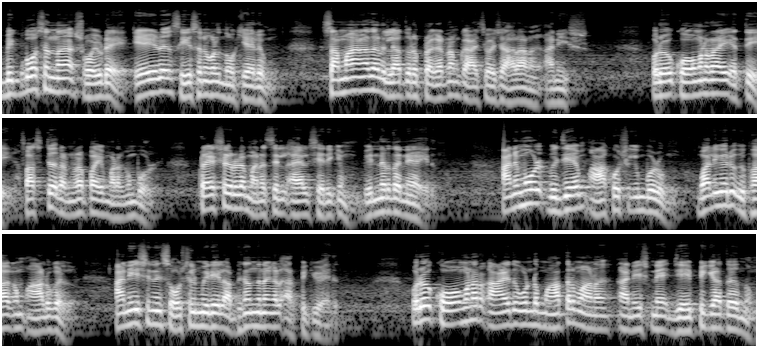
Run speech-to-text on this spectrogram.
ബിഗ് ബോസ് എന്ന ഷോയുടെ ഏഴ് സീസണുകൾ നോക്കിയാലും സമാനതകളില്ലാത്തൊരു പ്രകടനം കാഴ്ചവെച്ച ആളാണ് അനീഷ്. ഒരു കോമണറായി എത്തി ഫസ്റ്റ് റണ്ണറപ്പായി മടങ്ങുമ്പോൾ പ്രേക്ഷകരുടെ മനസ്സിൽ അയാൾ ശരിക്കും വിന്നർ തന്നെയായിരുന്നു. അനുമോൾ വിജയം ആഘോഷിക്കുമ്പോഴും വലിയൊരു വിഭാഗം ആളുകൾ അനീഷിന് സോഷ്യൽ മീഡിയയിൽ അഭിനന്ദനങ്ങൾ അർപ്പിക്കുകയായിരുന്നു. ഒരു കോമണർ ആയതുകൊണ്ട് മാത്രമാണ് അനീഷിനെ ജയിപ്പിക്കാത്തതെന്നും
